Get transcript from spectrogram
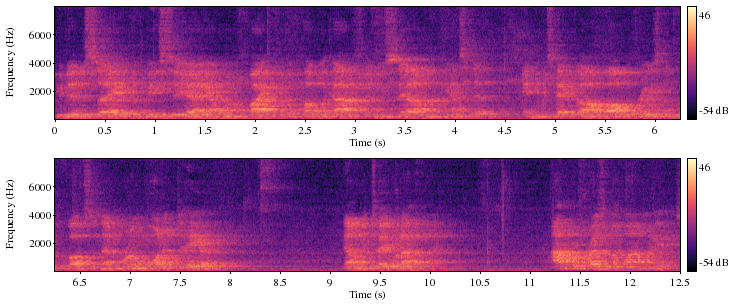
You didn't say at the BCA, I'm going to fight for the public option. You said, I'm against it. And you ticked off all the reasons the folks in that room wanted to hear. Now, let me tell you what I think. I'm where President Obama is.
